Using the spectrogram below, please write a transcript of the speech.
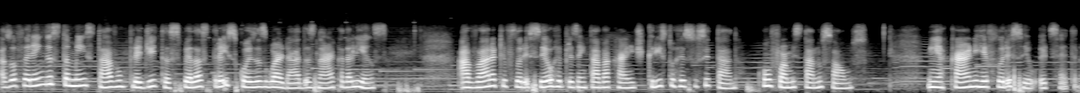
As oferendas também estavam preditas pelas três coisas guardadas na arca da aliança. A vara que floresceu representava a carne de Cristo ressuscitado, conforme está nos Salmos. Minha carne refloresceu, etc.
